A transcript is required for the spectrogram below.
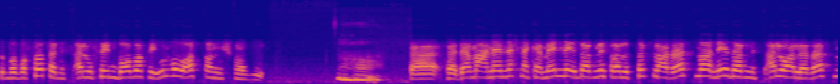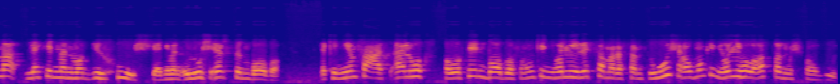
ببساطة نسأله فين بابا فيقول هو أصلا مش موجود. أها. فده معناه إن إحنا كمان نقدر نسأل الطفل على الرسمة نقدر نسأله على الرسمة لكن ما نوجهوش يعني ما نقولوش ارسم بابا. لكن ينفع أسأله هو فين بابا؟ فممكن يقول لي لسه ما رسمتهوش أو ممكن يقول لي هو أصلا مش موجود.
